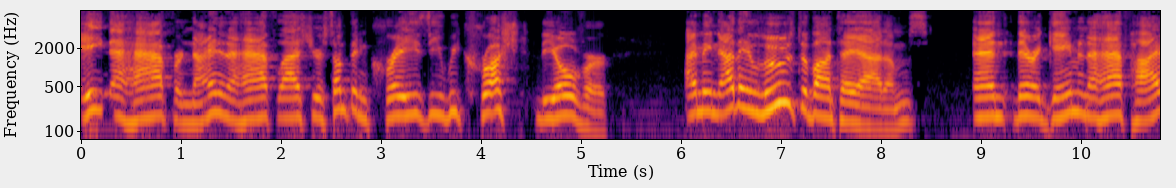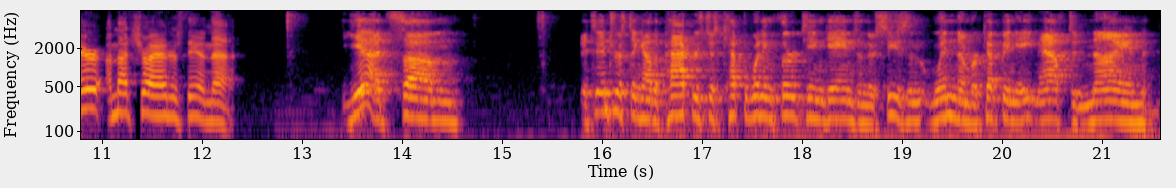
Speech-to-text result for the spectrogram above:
eight and a half or nine and a half last year? Something crazy. We crushed the over. I mean, now they lose Davante Adams and they're a game and a half higher. I'm not sure I understand that. Yeah, it's um it's interesting how the Packers just kept winning 13 games and their season win number kept being eight and a half to nine.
